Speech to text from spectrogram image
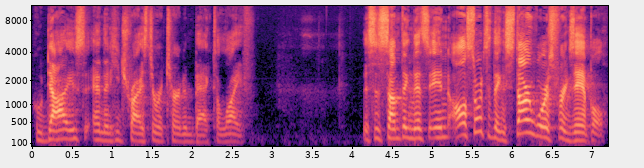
who dies, and then he tries to return him back to life. This is something that's in all sorts of things. Star Wars, for example.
